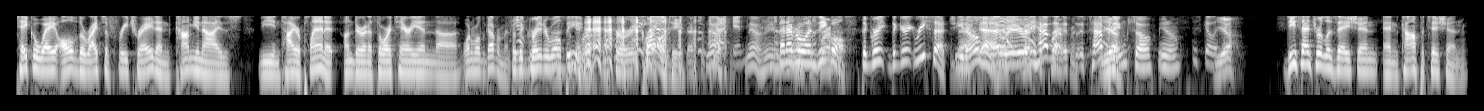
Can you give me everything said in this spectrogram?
take away all of the rights of free trade and communize the entire planet under an authoritarian uh, one world government. for the greater well-being, for equality. That's the yeah. preference. Yeah, yeah. then everyone's equal. the great, the great reset. You know, That's- Uh, we already the have that. It's, it's happening. Yeah. So you know, Just go with Yeah. it. decentralization and competition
